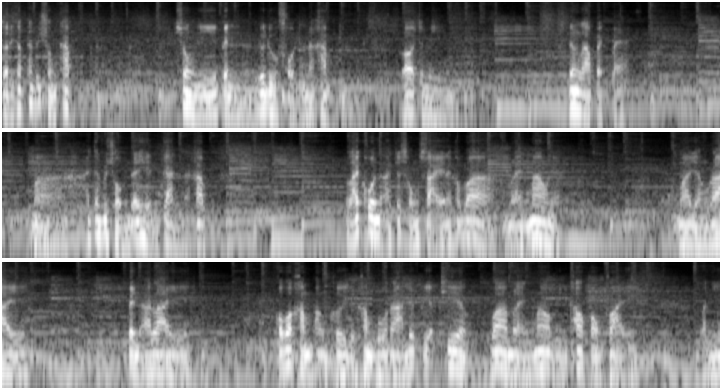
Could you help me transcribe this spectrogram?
สวัสดีครับท่านผู้ชมครับ ช่วงนี้เป็นฤดูฝนนะครับ ก็จะมีเรื่องราวแปลกๆ มาให้ท่านผู้ชมได้เห็นกันนะครับ หลายคนอาจจะสงสัยนะครับว่าแมลงเม่าเนี่ย มาอย่างไรเป็นอะไร เพราะว่าคำพังเพยหรือคำโบราณได้เปรียบเทียบว่าแมลงเม่าบินเข้ากองไฟ วันนี้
